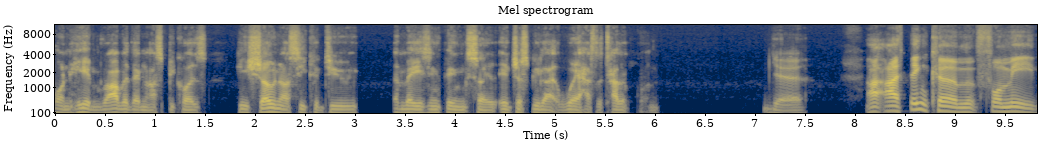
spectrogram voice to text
on him rather than us because he's shown us he could do amazing things. So it'd just be like, where has the talent gone? Yeah. I, I think um, for me,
